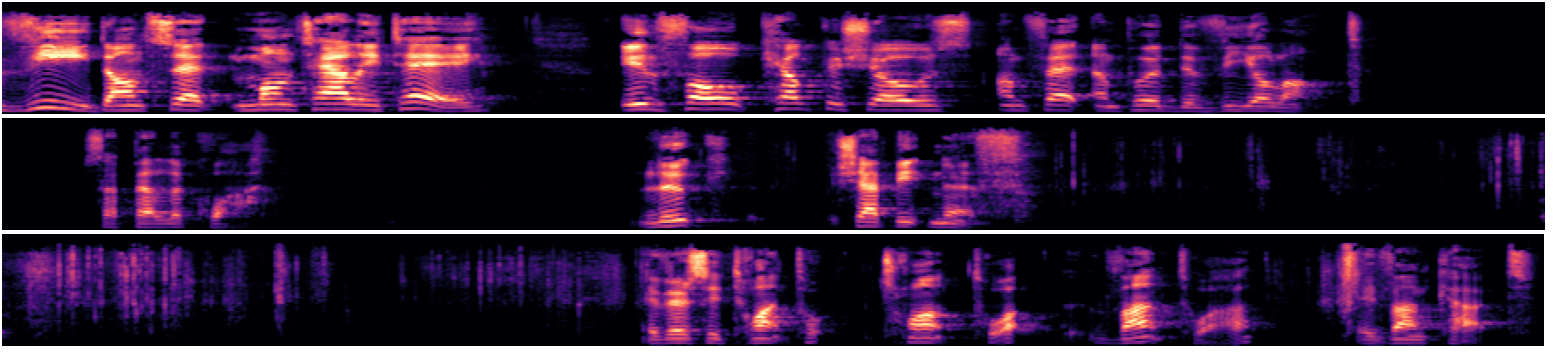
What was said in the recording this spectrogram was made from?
vie, dans cette mentalité, il faut quelque chose, en fait, un peu de violente. Ça s'appelle le quoi? Luc, chapitre 9. Et verset 33, 23 et 24.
